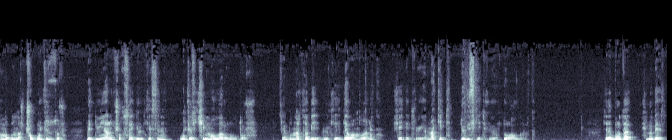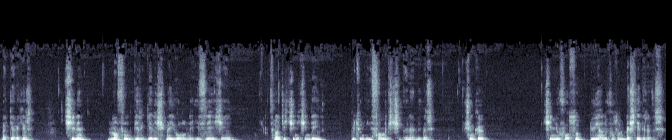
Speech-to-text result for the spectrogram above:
ama bunlar çok ucuzdur ve dünyanın çok sayıda ülkesini ucuz Çin malları doldurur. E bunlar tabii ülkeye devamlı olarak şey getiriyor yani nakit, döviz getiriyor doğal olarak. Şimdi burada şunu belirtmek gerekir. Çin'in nasıl bir gelişme yolunu izleyeceği sadece Çin için değil, bütün insanlık için önemlidir. Çünkü Çin nüfusu dünya nüfusunun beşte biridir.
